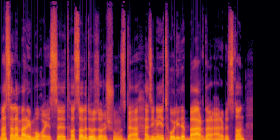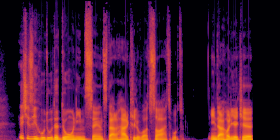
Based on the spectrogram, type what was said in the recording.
مثلا برای مقایسه تا سال 2016 هزینه تولید برق در عربستان یه چیزی حدود 2.5 سنت در هر کیلووات ساعت بود. این در حالیه که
